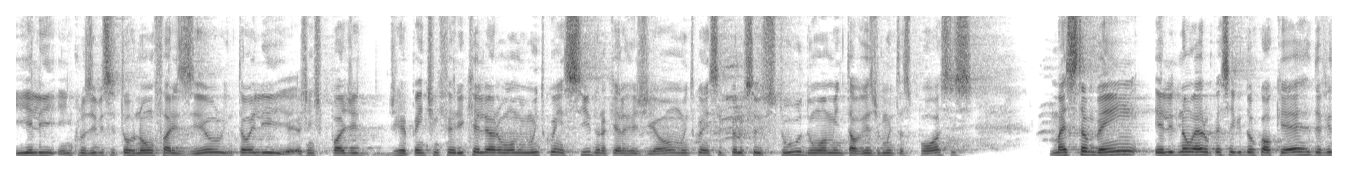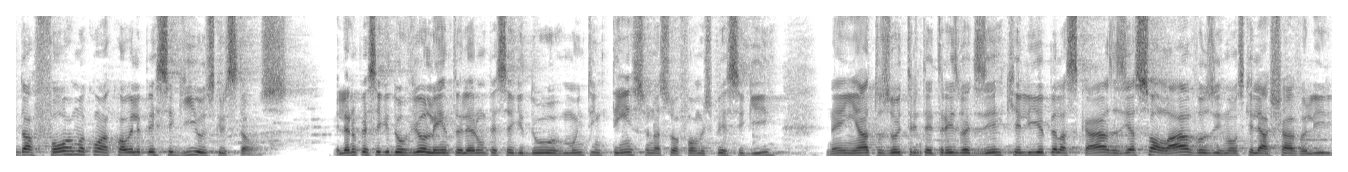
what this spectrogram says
e ele inclusive se tornou um fariseu, então ele a gente pode de repente inferir que ele era um homem muito conhecido naquela região, muito conhecido pelo seu estudo, um homem talvez de muitas posses, mas também ele não era um perseguidor qualquer devido à forma com a qual ele perseguia os cristãos. Ele era um perseguidor violento, ele era um perseguidor muito intenso na sua forma de perseguir. Né? Em Atos 8,33 vai dizer que ele ia pelas casas e assolava os irmãos que ele achava ali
